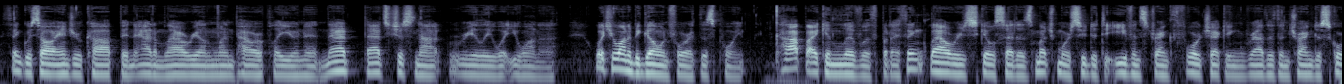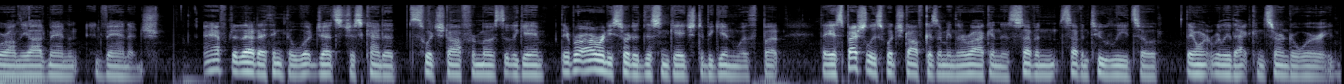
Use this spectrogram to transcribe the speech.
I think we saw Andrew Copp and Adam Lowry on one power play unit, and that that's just not really what you wanna what you want to be going for at this point. Copp I can live with, but I think Lowry's skill set is much more suited to even strength forechecking rather than trying to score on the odd man advantage. After that, I think the Wood Jets just kind of switched off for most of the game. They were already sort of disengaged to begin with, but they especially switched off because I mean they're rocking a 7 7 2 lead, so they weren't really that concerned or worried.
